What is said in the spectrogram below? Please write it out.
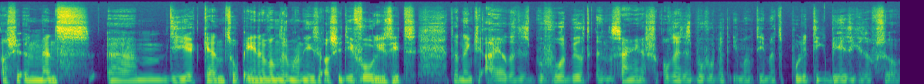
Als je een mens ehm, die je kent op een of andere manier, als je die voor je ziet, dan denk je, ah ja, dat is bijvoorbeeld een zanger. Of dat is bijvoorbeeld iemand die met politiek bezig is of zo.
